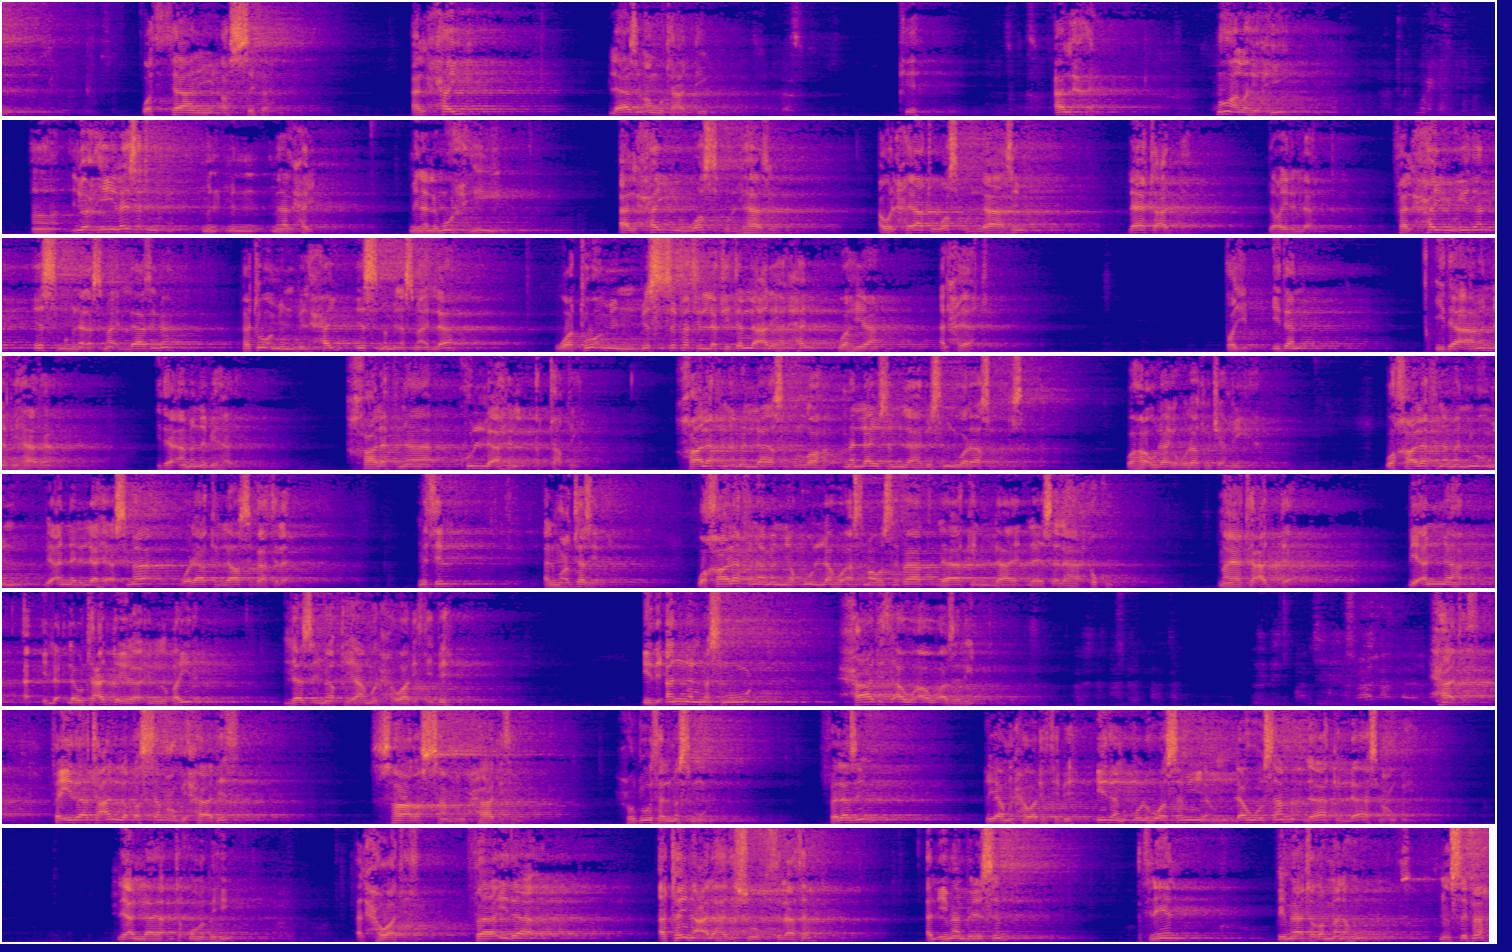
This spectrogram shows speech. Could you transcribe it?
والثاني الصفة. الحي لازم أو متعدي؟ كيف؟ الحي. ما هو الله يحيي؟ آه يحيي ليست من من من الحي من المحيي. الحي وصف لازم أو الحياة وصف لازم لا يتعدى. لغير الله. فالحي إذن اسم من الأسماء اللازمة فتؤمن بالحي اسم من أسماء الله وتؤمن بالصفة التي دل عليها الحي وهي الحياة. طيب إذن إذا آمنا بهذا إذا آمنا بهذا خالفنا كل أهل التعطيل. خالفنا من لا يصف الله من لا يسمي الله باسم ولا يصف بصفة وهؤلاء غلاة الجهمية. وخالفنا من يؤمن بأن لله أسماء ولكن لا صفات له. مثل المعتزلة. وخالفنا من يقول له أسماء وصفات لكن لا ليس لها حكم. ما يتعدى لأنه لو تعدى إلى الغير لزم قيام الحوادث به. إذ أن المسموع حادث أو أو أزلي. حادث. فإذا تعلق السمع بحادث صار السمع حادثا حدوث المسموع. فلزم قيام الحوادث به. إذن قل هو سميع له سمع لكن لا يسمع به. لئلا تقوم به الحوادث. فإذا أتينا على هذه الشروط الثلاثة الإيمان بالاسم اثنين بما يتضمنه من صفة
